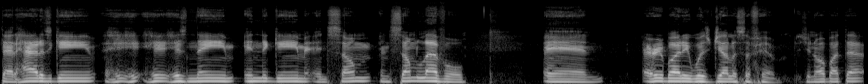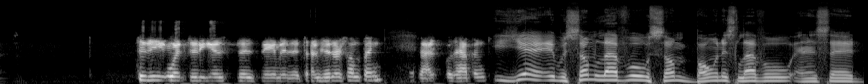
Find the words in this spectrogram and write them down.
that had his game hi- hi- his name in the game in some in some level, and everybody was jealous of him. Did you know about that? Did he? What did he get his name in a dungeon or something? Is that what happened? Yeah, it was some level, some bonus level, and it said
